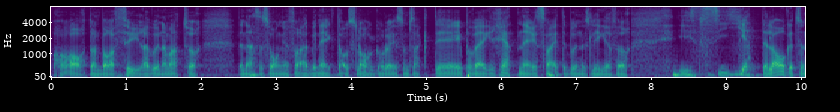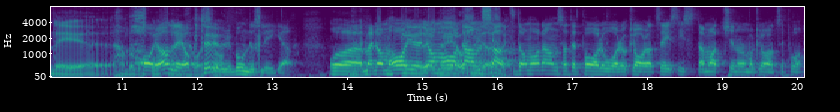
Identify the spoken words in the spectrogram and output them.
har 18, bara fyra vunna matcher den här säsongen för Albin Ekdals lag. Och det är som sagt, det är på väg rätt ner i Zweite Bundesliga för i jättelaget som det är eh, Hamburg Har ju aldrig åkt ur Bundesliga. Och, men de har ju de har dansat. De har dansat ett par år och klarat sig i sista matchen och de har klarat sig på,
